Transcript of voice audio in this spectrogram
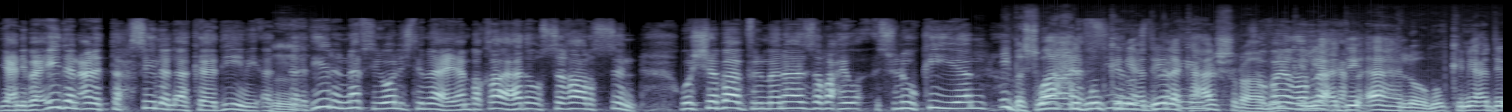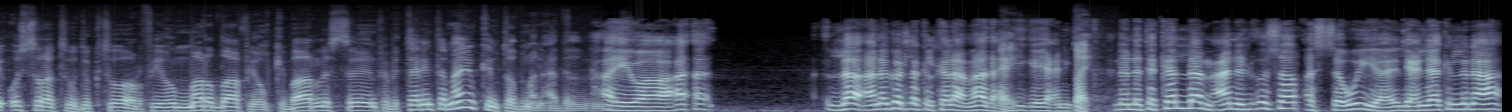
يعني بعيدا عن التحصيل الأكاديمي التأثير النفسي والاجتماعي عن بقاء هذا الصغار السن والشباب في المنازل راح سلوكيا نفسيا اي بس واحد ممكن يعدي لك عشرة ممكن يعدي أهله ممكن يعدي أسرته دكتور فيهم مرضى فيهم كبار للسن فبالتالي أنت ما يمكن تضمن هذا أيوة لا أنا قلت لك الكلام هذا حقيقة يعني. طيب. إحنا نتكلم عن الأسر السوية يعني لكن لنا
